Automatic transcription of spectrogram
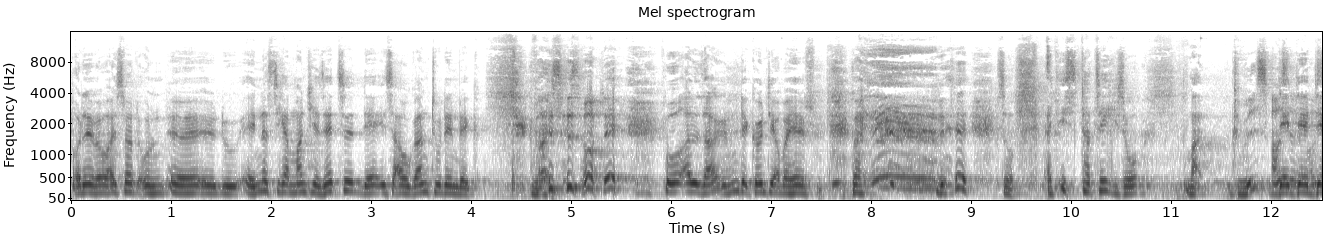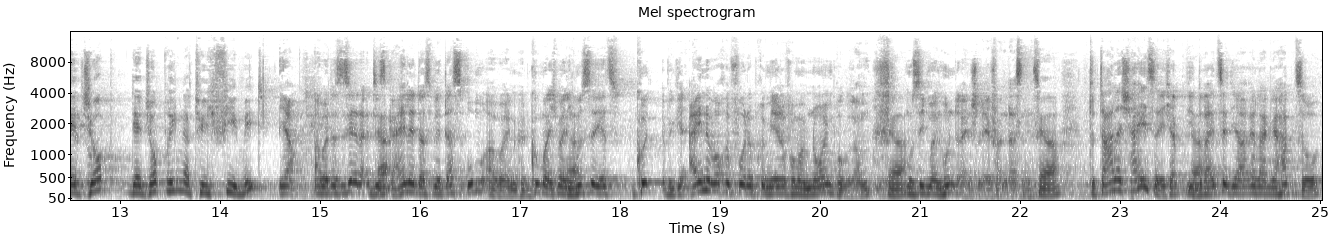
oder wer weiß was. Und äh, du erinnerst dich an manche Sätze, der ist arrogant, tu den weg. Weißt du so, ne? wo alle sagen, hm, der könnte dir aber helfen. so, es ist tatsächlich so. Man, Du willst aus der, der- der, der, der- Job, der Job bringt natürlich viel mit. Ja, aber das ist ja das Geile, dass wir das umarbeiten können. Guck mal, ich meine, ich musste jetzt kurz, eine Woche vor der Premiere von meinem neuen Programm, Ja. muss ich meinen Hund einschläfern lassen. Ja. Totale Scheiße. Ich habe die 13 Jahre lang gehabt so.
